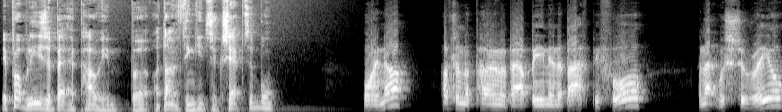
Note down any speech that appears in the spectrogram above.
It probably is a better poem, but I don't think it's acceptable. Why not? I've done a poem about being in a bath before, and that was surreal.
